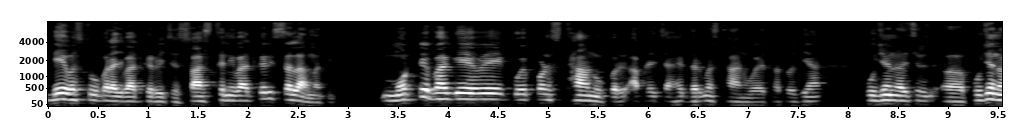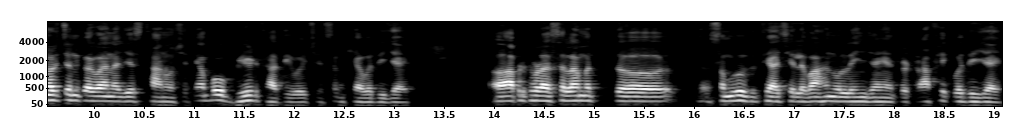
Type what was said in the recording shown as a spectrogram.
બે વસ્તુ ઉપર આજે વાત કરવી છે. સ્વાસ્થ્યની વાત કરી, સલામતી. મોટે ભાગે હવે કોઈ પણ સ્થાન ઉપર, આપણે ચાહે ધર્મ સ્થાન હોય અથવા તો જ્યાં પૂજન અર્ચન પૂજન અર્ચન કરવાના જે સ્થાનો છે, ત્યાં બહુ ભીડ થતી હોય છે, સંખ્યા વધી જાય. આપણે થોડા સલામત સમૃદ્ધ થયા છે એટલે વાહનો લઈને જાય તો ટ્રાફિક વધી જાય.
